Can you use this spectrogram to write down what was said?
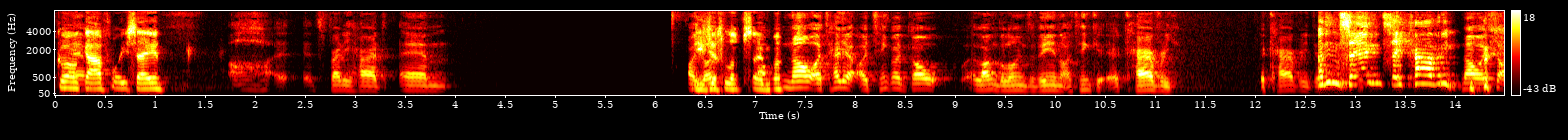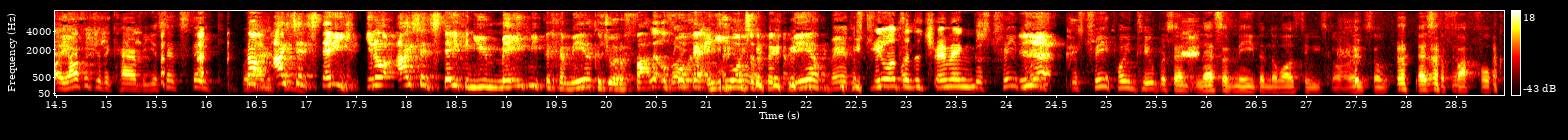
Go on, um, Gav. What are you saying? it's very hard. Um, You like- just love so much. No, I tell you, I think I'd go along the lines of Ian. I think a carvery, a carvery. I didn't say I didn't say carvery. No, I, I offered you the carvery. You said steak. No, Without a I chicken. said steak. You know, I said steak, and you made me pick a meal because you're a fat little Right. fucker, and you wanted to pick a meal. Mate, there's You wanted the There's trimmings. three. Yeah. There's three point two percent less of me than there was two weeks ago. Right, so that's the fat fuck.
